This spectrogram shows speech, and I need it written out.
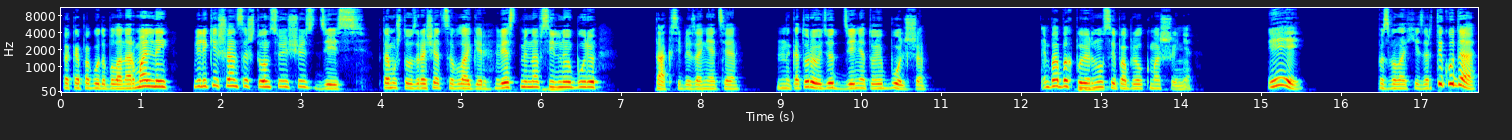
пока погода была нормальной, велики шансы, что он все еще здесь, потому что возвращаться в лагерь Вестмина в сильную бурю — так себе занятие, на которое уйдет день, а то и больше. Бабах повернулся и побрел к машине. «Эй!» — позвала Хизер. «Ты куда?»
